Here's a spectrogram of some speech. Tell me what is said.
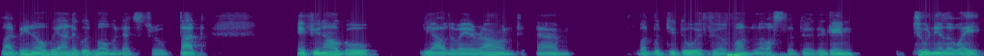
but we know we are in a good moment. That's true. But if you now go the other way around, um, what would you do if you lost the, the game 2 nil away?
